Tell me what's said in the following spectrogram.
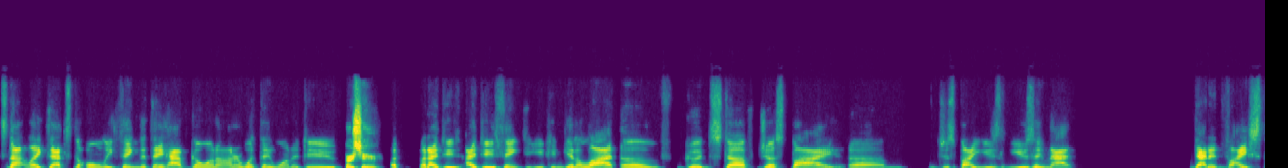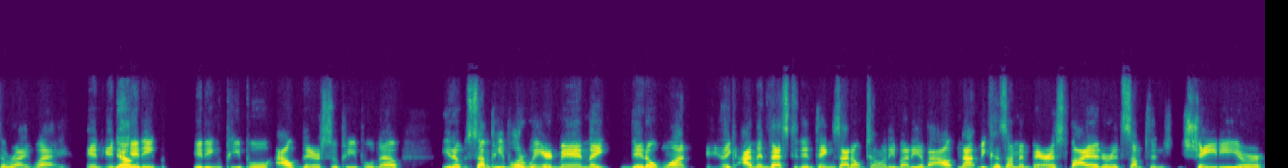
It's not like that's the only thing that they have going on or what they want to do. For sure. But but i do i do think that you can get a lot of good stuff just by um just by use, using that that advice the right way and, and yep. getting getting people out there so people know you know some people are weird man like they don't want like i'm invested in things i don't tell anybody about not because i'm embarrassed by it or it's something shady or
